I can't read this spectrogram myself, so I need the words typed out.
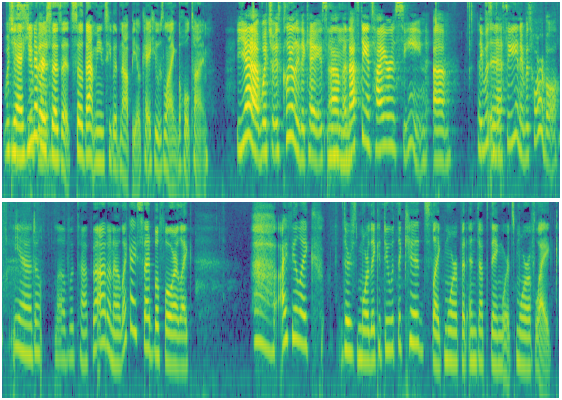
which yeah, he never says it, so that means he would not be okay. He was lying the whole time. Yeah, which is clearly the case, um, Mm-hmm. and that's the entire scene. Um, it was it. messy and it was horrible. Yeah, I don't love what's happened. I don't know. Like I said before, like I feel like there's more they could do with the kids, like more of an in-depth thing where it's more of like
